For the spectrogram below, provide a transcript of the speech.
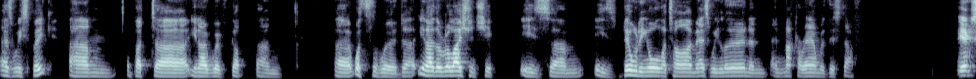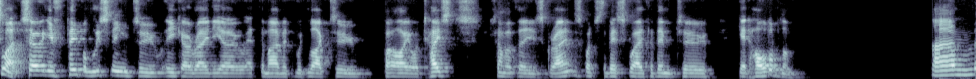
as we speak. Um, but uh, you know we've got um, uh, what's the word? Uh, you know the relationship is um, is building all the time as we learn and, and muck around with this stuff. Excellent. So, if people listening to Eco Radio at the moment would like to buy or taste some of these grains, what's the best way for them to get hold of them? Um,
